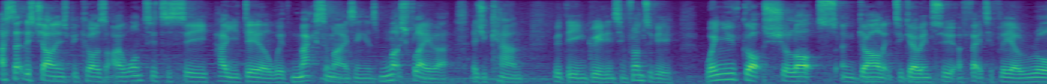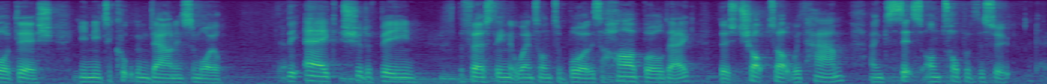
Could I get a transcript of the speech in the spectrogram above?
I set this challenge because I wanted to see how you deal with maximising as much flavour as you can with the ingredients in front of you. When you've got shallots and garlic to go into effectively a raw dish, you need to cook them down in some oil. The egg should have been the first thing that went on to boil. It's a hard-boiled egg that's chopped up with ham and sits on top of the soup. Okay.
